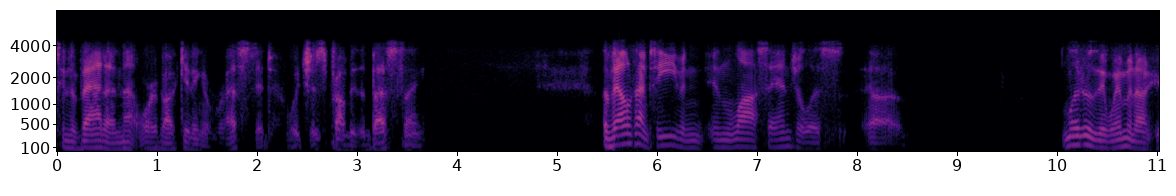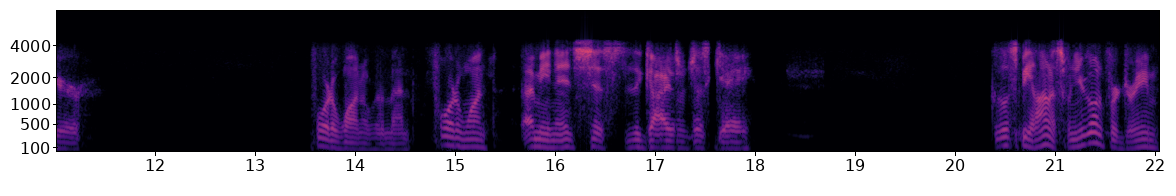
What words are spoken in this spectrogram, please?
to Nevada and not worry about getting arrested, which is probably the best thing. The Valentine's Eve in in Los Angeles, uh, literally the women out here four to one over the men, four to one. I mean, it's just the guys are just gay. Cause let's be honest, when you're going for a dream,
